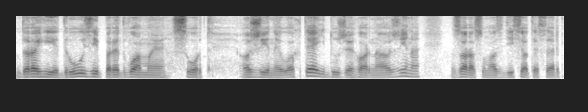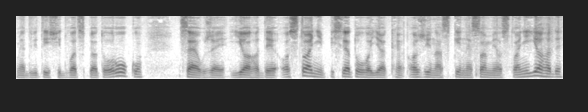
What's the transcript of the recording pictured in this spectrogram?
Дорогі друзі, перед вами сорт ожини Лохтей, дуже гарна ожина. Зараз у нас 10 серпня 2025 року. Це вже ягоди останні. Після того, як ожина скине самі останні ягоди,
